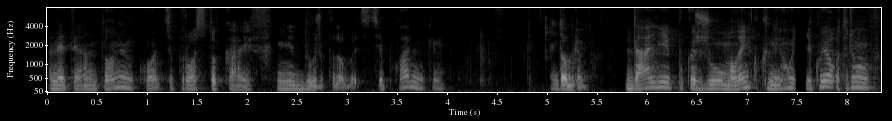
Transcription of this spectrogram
Анети Антоненко. Це просто кайф. Мені дуже подобаються ці обкладинки. Добре. Далі покажу маленьку книгу, яку я отримав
